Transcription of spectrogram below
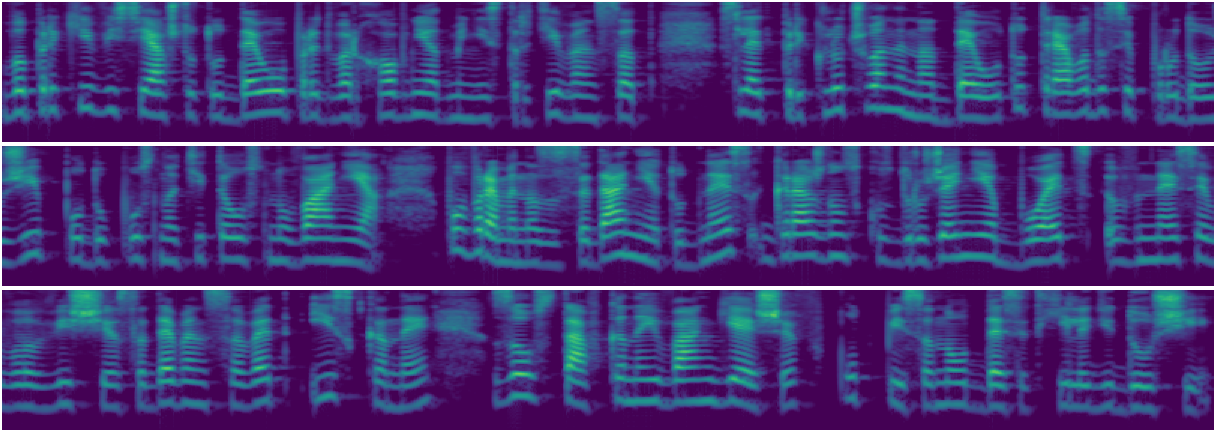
въпреки висящото дело пред Върховния административен съд. След приключване на делото трябва да се продължи по допуснатите основания. По време на заседанието днес гражданско сдружение Боец внесе във Висшия съдебен съвет искане за оставка на Иван Гешев, подписано от 10 000 души.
